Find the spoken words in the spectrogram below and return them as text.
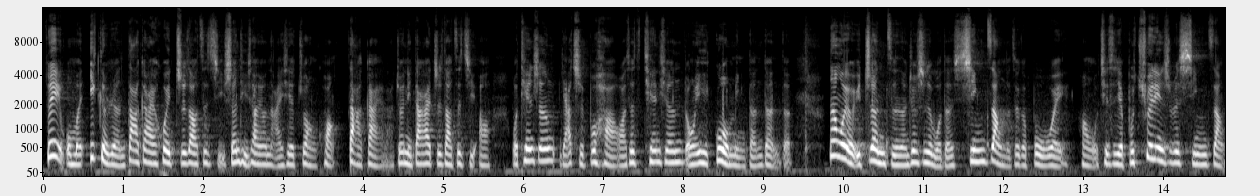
所以我们一个人大概会知道自己身体上有哪一些状况，大概啦，就你大概知道自己哦，我天生牙齿不好啊，这天生容易过敏等等的。那我有一阵子呢，就是我的心脏的这个部位啊，我其实也不确定是不是心脏，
